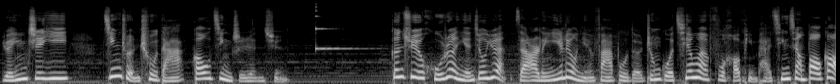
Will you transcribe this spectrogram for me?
原因之一，精准触达高净值人群。根据胡润研究院在二零一六年发布的《中国千万富豪品牌倾向报告》，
